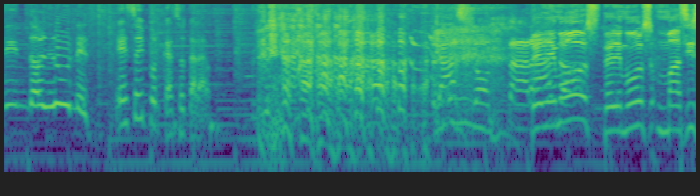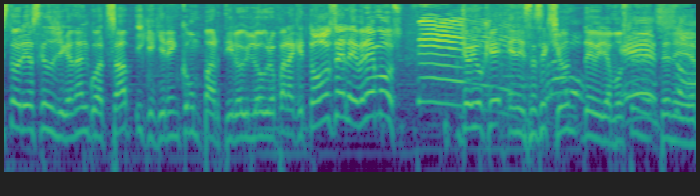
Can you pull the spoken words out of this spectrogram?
lindo lunes. Eso y por caso tarado. Tenemos, tenemos más historias que nos llegan al WhatsApp y que quieren compartir hoy logro para que todos celebremos. Yo digo que en esta sección deberíamos tener, tener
